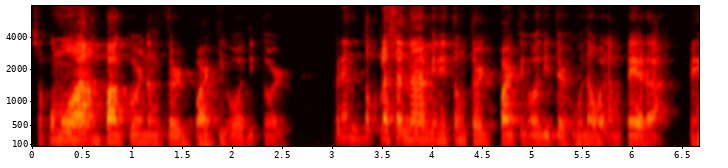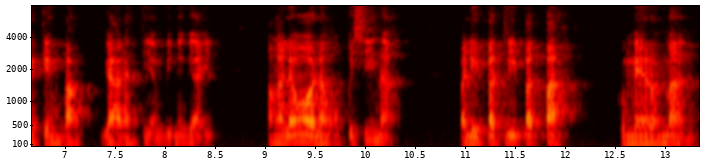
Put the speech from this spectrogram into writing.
So kumuha ang PAGCOR ng third party auditor. Pero tuklasan namin itong third party auditor, una walang pera, peking bank guarantee ang binigay. Pangalawa, walang opisina. Palipat-lipat pa kung meron man.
